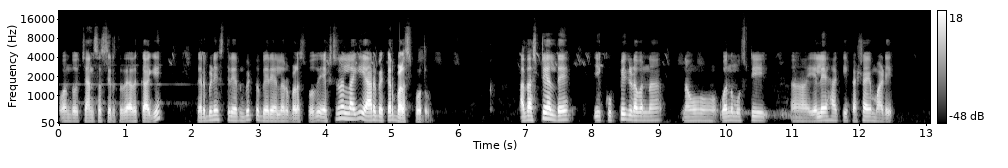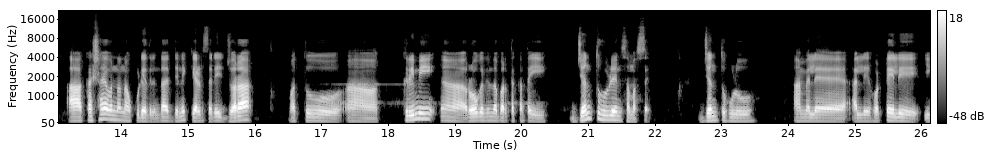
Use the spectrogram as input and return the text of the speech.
ಒಂದು ಚಾನ್ಸಸ್ ಇರ್ತದೆ. ಅದಕ್ಕಾಗಿ ಗರ್ಭಿಣಿ ಸ್ತ್ರೀಯರನ್ನ ಬಿಟ್ಟು ಬೇರೆ ಎಲ್ಲರೂ ಬಳಸ್ಬೋದು. ಎಕ್ಸ್ಟರ್ನಲ್ ಆಗಿ ಯಾರು ಬೇಕಾದ್ರೂ ಬಳಸ್ಬೋದು. ಅದಷ್ಟೇ ಅಲ್ಲದೆ ಈ ಕುಪ್ಪಿ ಗಿಡವನ್ನ ನಾವು ಒಂದು ಮುಷ್ಟಿ ಎಲೆ ಹಾಕಿ ಕಷಾಯ ಮಾಡಿ, ಆ ಕಷಾಯವನ್ನ ನಾವು ಕುಡಿಯೋದ್ರಿಂದ ದಿನಕ್ಕೆ ಎರಡು ಸರಿ ಜ್ವರ ಮತ್ತು ಕ್ರಿಮಿ ರೋಗದಿಂದ ಬರ್ತಕ್ಕಂಥ ಈ ಜಂತು ಹುಳಿನ ಸಮಸ್ಯೆ. ಜಂತು ಹುಳು, ಆಮೇಲೆ ಅಲ್ಲಿ ಹೊಟ್ಟೆಯಲ್ಲಿ ಈ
